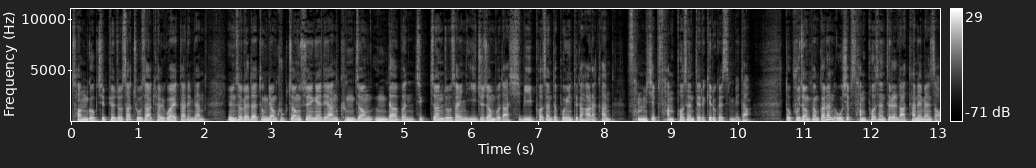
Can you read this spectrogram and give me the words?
전국 지표조사 조사 결과에 따르면 윤석열 대통령 국정 수행에 대한 긍정 응답은 직전 조사인 2주 전보다 12%포인트가 하락한 33%를 기록했습니다. 또 부정평가는 53%를 나타내면서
